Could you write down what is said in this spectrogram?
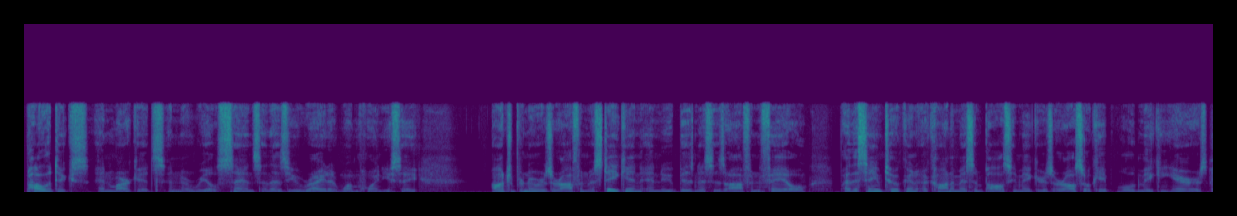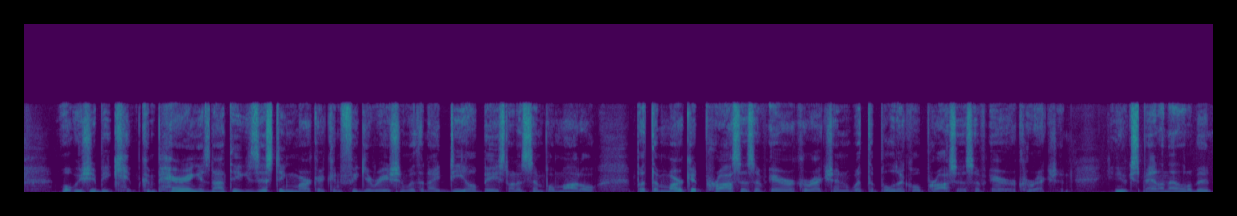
politics and markets in a real sense. And as you write at one point, you say entrepreneurs are often mistaken and new businesses often fail. By the same token, economists and policymakers are also capable of making errors. What we should be comparing is not the existing market configuration with an ideal based on a simple model, but the market process of error correction with the political process of error correction. Can you expand on that a little bit?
